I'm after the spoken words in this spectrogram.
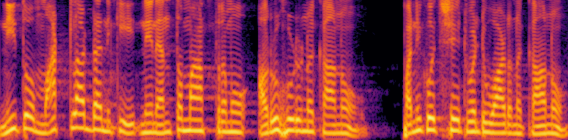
నీతో మాట్లాడడానికి నేను ఎంత మాత్రము అర్హుడును కానో పనికొచ్చేటువంటి వాడను కాను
